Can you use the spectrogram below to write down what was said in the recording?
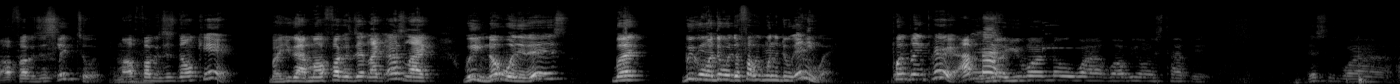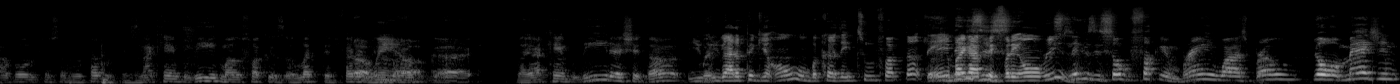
motherfuckers just sleep to it. Motherfuckers just don't care. But you got motherfuckers that like us, like we know what it is, but we gonna do what the fuck we want to do anyway. Point blank. Period. I'm You not. know, you want to know why? Why we on this topic? This is why I voted for some Republicans, and I can't believe motherfuckers elected federally. Oh, bro. Oh god. Like I can't believe that shit, dog. you, you gotta pick your own because they too fucked up. They- Everybody gotta pick is- for their own These reason. niggas is so fucking brainwashed, bro. Yo, imagine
